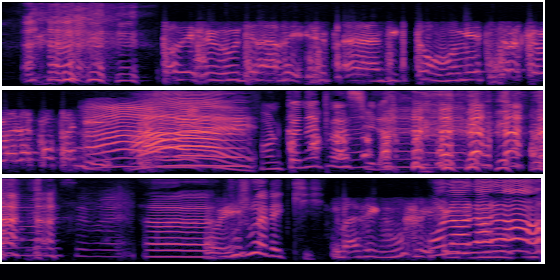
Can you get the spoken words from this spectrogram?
Attendez, je vais vous dire un, dicton. Vaut mieux être seul que mal accompagné. Ah, Ah, ouais. On le connaît pas celui-là. ouais, c'est vrai. Euh, Oui. Vous jouez avec qui? Bah, avec vous, je vais Oh là là là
